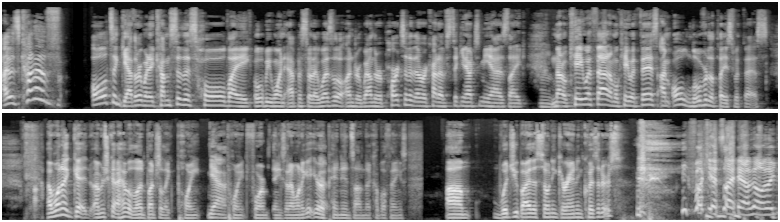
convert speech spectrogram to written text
I was kind of altogether when it comes to this whole like obi-wan episode i was a little underwhelmed there were parts of it that were kind of sticking out to me as like mm. i'm not okay with that i'm okay with this i'm all over the place with this i want to get i'm just gonna I have a bunch of like point yeah point form things and i want to get your yeah. opinions on a couple things um would you buy the sony Grand inquisitors Fuck yes, I am. No, like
